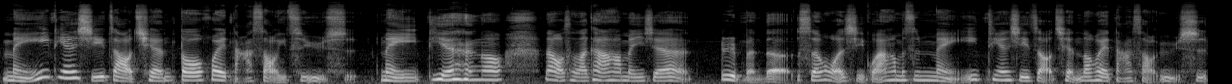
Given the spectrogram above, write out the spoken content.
每一天洗澡前都会打扫一次浴室，每一天哦。那我常常看到他们一些。日本的生活习惯，他们是每一天洗澡前都会打扫浴室，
